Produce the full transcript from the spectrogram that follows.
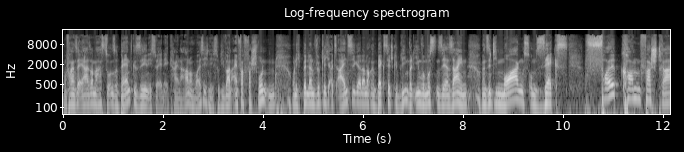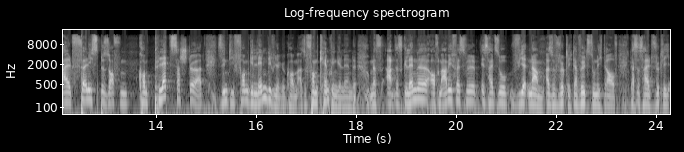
und fragen so, ja, sag mal, hast du unsere Band gesehen? Ich so, ey, nee, keine Ahnung, weiß ich nicht. So, die waren einfach verschwunden und ich bin dann wirklich als einziger dann noch im Backstage geblieben, weil irgendwo mussten sie ja sein und dann sind die morgens um sechs vollkommen verstrahlt, völlig besoffen, komplett zerstört, sind die vom Gelände wieder gekommen, also vom Campinggelände. Und das, das Gelände auf dem Abi-Festival ist halt so Vietnam, also wirklich, da willst du nicht drauf. Das ist halt wirklich,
